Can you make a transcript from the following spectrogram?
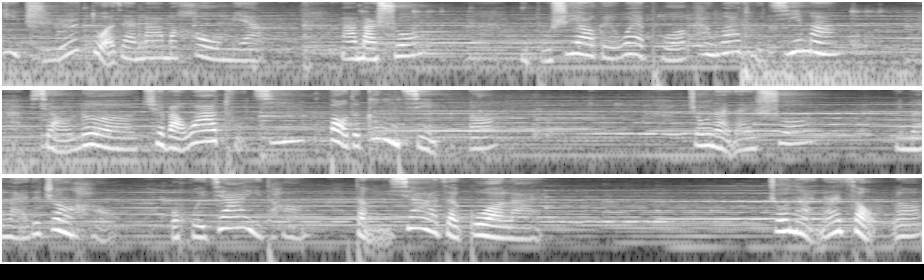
一直躲在妈妈后面。妈妈说：“你不是要给外婆看挖土机吗？”小乐却把挖土机抱得更紧了。周奶奶说：“你们来的正好，我回家一趟。”等一下再过来。周奶奶走了，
